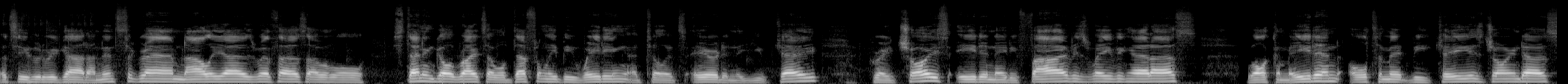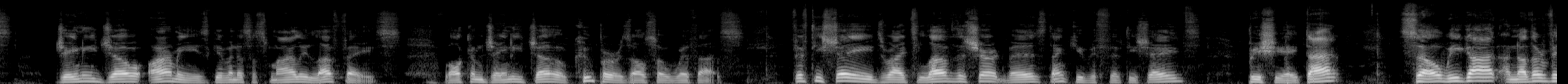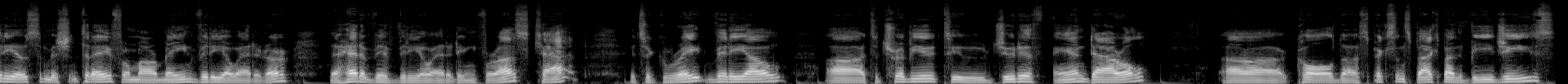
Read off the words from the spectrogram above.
Let's see who do we got on Instagram. Nalia is with us. I will Standing Gold writes, I will definitely be waiting until it's aired in the UK. Great choice. Aiden85 is waving at us. Welcome, Aiden. Ultimate VK has joined us. Janie Joe Army is giving us a smiley love face. Welcome, Janie Joe. Cooper is also with us. Fifty Shades writes, Love the shirt, Viz. Thank you, Fifty Shades. Appreciate that. So we got another video submission today from our main video editor, the head of video editing for us, Kat. It's a great video. Uh, it's a tribute to Judith and Daryl uh, called uh, Spicks and Specks by the Bee Gees.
